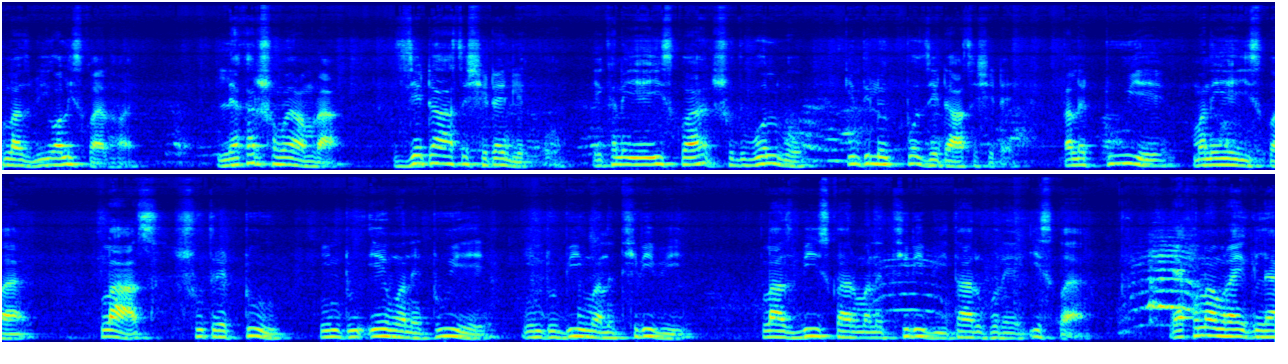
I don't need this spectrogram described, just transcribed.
plus b all square হয়। লেখার সময় আমরা যেটা আছে সেটাই লিখব। এখানে এ স্কোয়ার শুধু বলব কিন্তু লক্ষ্য যেটা আছে সেটাই। তাহলে টু এ মানে এ স্কোয়ার প্লাস সূত্রে টু ইন্টু এ মানে টু এ ইন্টু বি মানে three b plus b square মানে থ্রি বি তার উপরে স্কোয়ার এখন আমরা এগুলা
